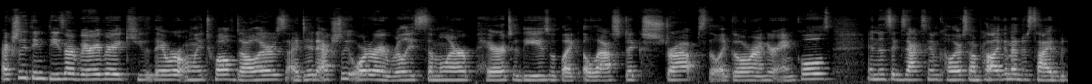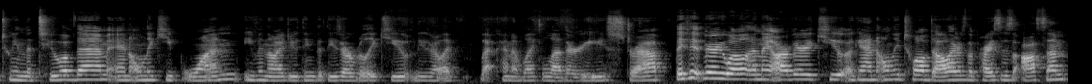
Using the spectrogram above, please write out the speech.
I actually think these are very very cute. They were only $12 I did actually order a really similar pair to these with like elastic straps that like go around your ankles in this exact same color. So I'm probably gonna decide between the two of them and only keep one even though I do think that these are really cute. And these are like that kind of like leathery strap. They fit very well and they are very cute. Again, only $12. The price is awesome,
